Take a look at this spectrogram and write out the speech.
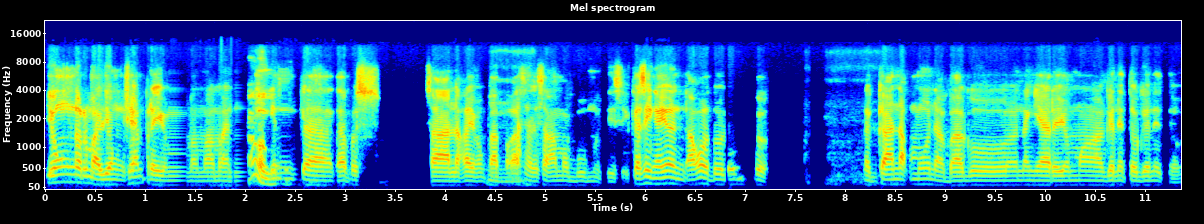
yung normal, yung, syempre, yung mamamanigin ka, tapos, sala kayo magpapakasal, saka mabumutis. Kasi ngayon, ako, tulad ko, nagkaanak muna bago nangyari yung mga ganito-ganito.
